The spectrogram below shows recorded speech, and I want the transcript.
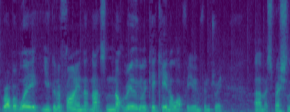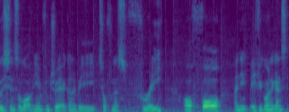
Probably you're going to find that that's not really going to kick in a lot for your infantry, um, especially since a lot of your infantry are going to be toughness 3 or 4, and you, if you're going against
